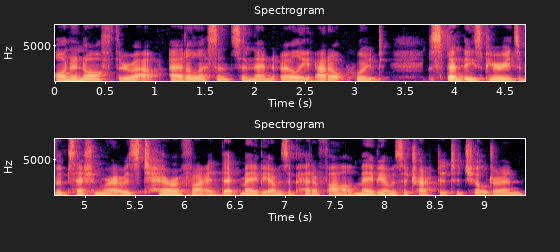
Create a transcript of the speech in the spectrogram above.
on and off throughout adolescence and then early adulthood spent these periods of obsession where I was terrified that maybe I was a pedophile, maybe I was attracted to children,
